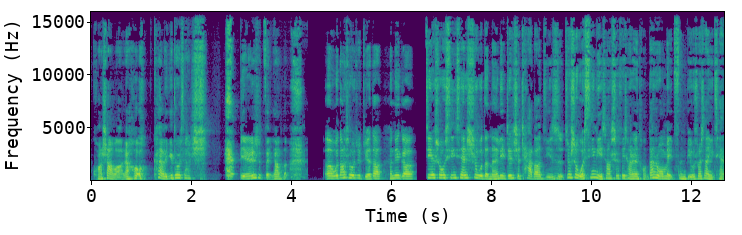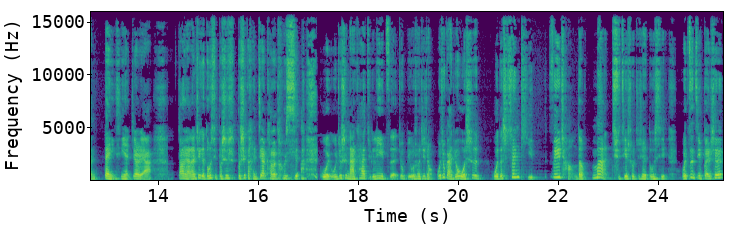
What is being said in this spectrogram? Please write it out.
狂上网，然后 看了一个多小时，别人是怎样的。呃，我当时我就觉得我那个接收新鲜事物的能力真是差到极致。就是我心理上是非常认同，但是我每次，比如说像以前戴隐形眼镜呀，当然了，这个东西不是不是个很健康的东西啊。我我就是拿它举个例子，就比如说这种，我就感觉我是我的身体。非常的慢去接受这些东西，我自己本身，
